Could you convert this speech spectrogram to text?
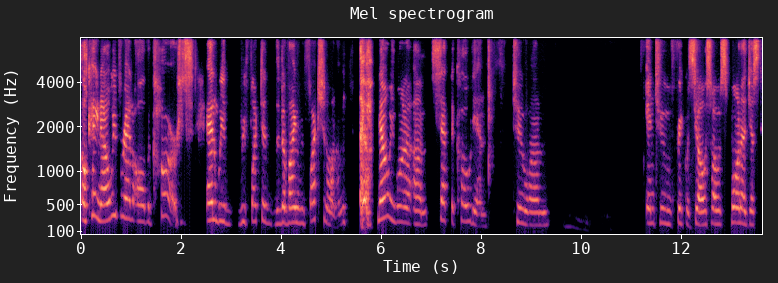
okay, now we've read all the cards and we've reflected the divine reflection on them. now we want to um, set the code in to um, into frequency. Also, want to just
